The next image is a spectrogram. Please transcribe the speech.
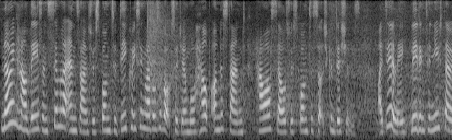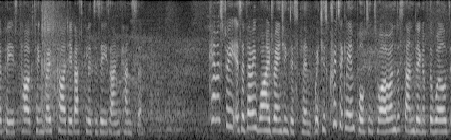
Knowing how these and similar enzymes respond to decreasing levels of oxygen will help understand how our cells respond to such conditions, ideally leading to new therapies targeting both cardiovascular disease and cancer. Chemistry is a very wide-ranging discipline which is critically important to our understanding of the world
